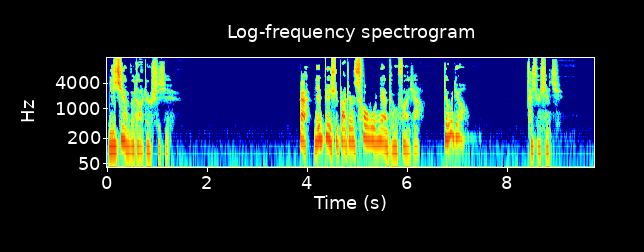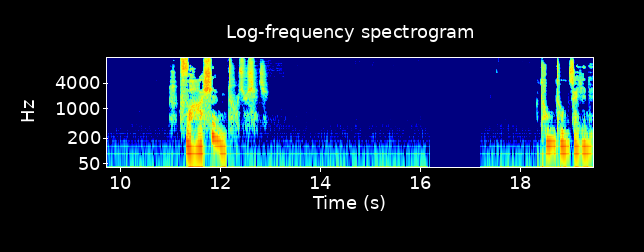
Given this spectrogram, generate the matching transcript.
你见不到这个世界，哎，你必须把这个错误念头放下，丢掉，它就现前，法性土就现前，通通在一念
